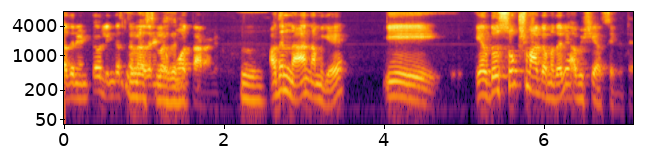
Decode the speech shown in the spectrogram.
ಹದಿನೆಂಟು ಲಿಂಗಸ್ಥಲ ಹದಿನೆಂಟು. ಮೂವತ್ತಾರು ಆಗುತ್ತೆ ಅದನ್ನ ನಮಗೆ ಈ ಯಾವುದು ಸೂಕ್ಷ್ಮಾಗಮದಲ್ಲಿ ಆ ವಿಷಯ ಸಿಗುತ್ತೆ.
